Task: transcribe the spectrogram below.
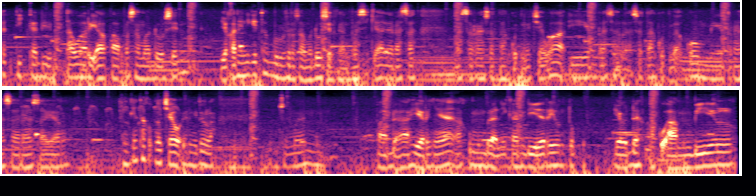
ketika ditawari apa-apa sama dosen ya kan ini kita berusaha sama dosen kan pasti kayak ada rasa rasa rasa takut ngecewain rasa rasa takut nggak komit rasa rasa yang ini takut ngecewain gitulah cuman pada akhirnya aku memberanikan diri untuk ya udah aku ambil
